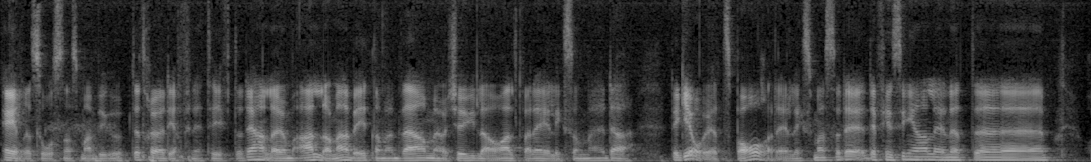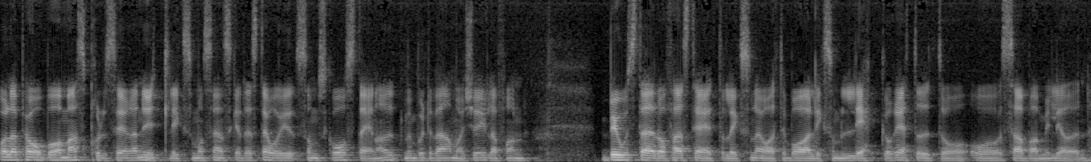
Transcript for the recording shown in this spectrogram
elresurserna som man bygger upp. Det tror jag definitivt. Och det handlar ju om alla de här bitarna med värme och kyla och allt vad det är liksom eh, där det går ju att spara det. Liksom. Alltså det, det finns ingen anledning att eh, hålla på och bara massproducera nytt liksom, och sen ska det stå som skorstenar ut med både värme och kyla från bostäder och fastigheter liksom då, att det bara liksom läcker rätt ut och, och sabbar miljön.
